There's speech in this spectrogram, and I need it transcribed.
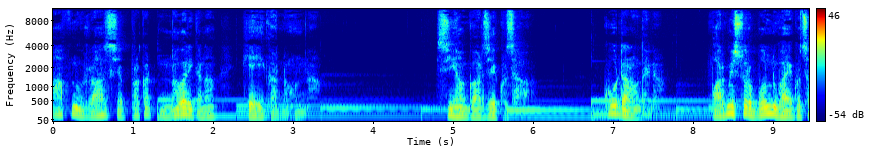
आफ्नो रहस्य प्रकट नगरिकन केही गर्नुहुन्न। सिंह गर्जेको छ। को डराउँदैन? परमेश्वर बोल्नु भएको छ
